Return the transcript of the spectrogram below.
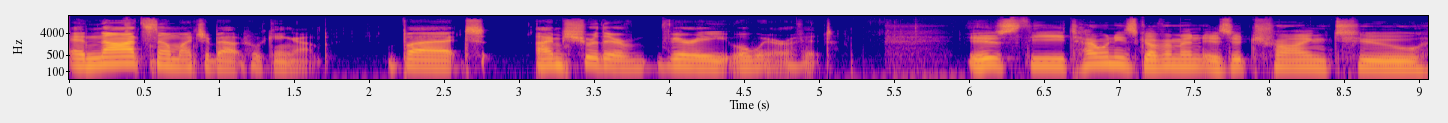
and not so much about hooking up. But I'm sure they're very aware of it. Is the Taiwanese government is it trying to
